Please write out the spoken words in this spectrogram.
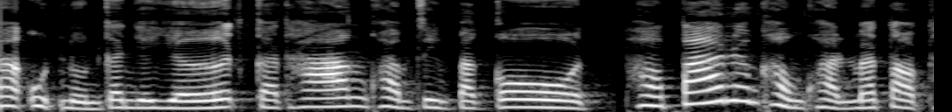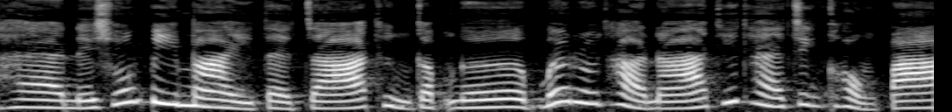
มาอุดหนุนกันเยอะๆกระทั่งความจริงปรากฏพอป้านำของขวัญมาตอบแทนในช่วงปีใหม่ แต่จ้าถึงกับเงิบเมื่อรู้ฐานะที่แท้จริงของป้า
